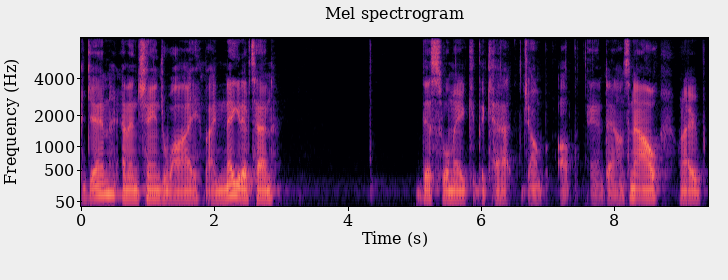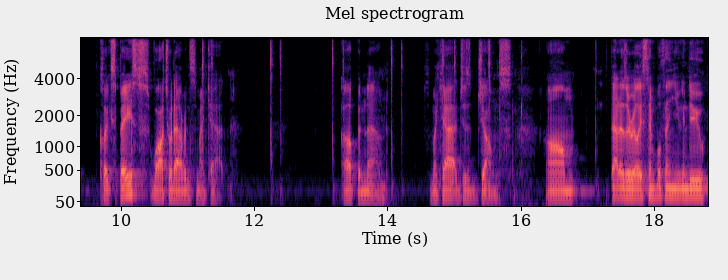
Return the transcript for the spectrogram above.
again, and then change y by negative 10, this will make the cat jump up and down. So now when I click space, watch what happens to my cat. Up and down. So my cat just jumps. Um, that is a really simple thing you can do.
